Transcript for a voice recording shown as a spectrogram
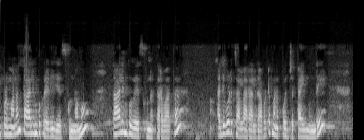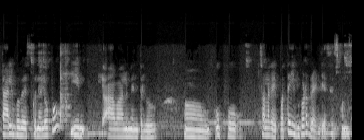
ఇప్పుడు మనం తాలింపుకు రెడీ చేసుకున్నాము. తాలింపు వేసుకున్న తర్వాత అది కూడా చల్లారాలి కాబట్టి మనకు కొంచెం టైం ఉంది. తాలింపు వేసుకునే లోపు ఈ ఆవాలు మెంతులు ఉప్పు చల్లగా అయిపోతే ఇవి కూడా గ్రైండ్ చేసేసుకుందాం.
